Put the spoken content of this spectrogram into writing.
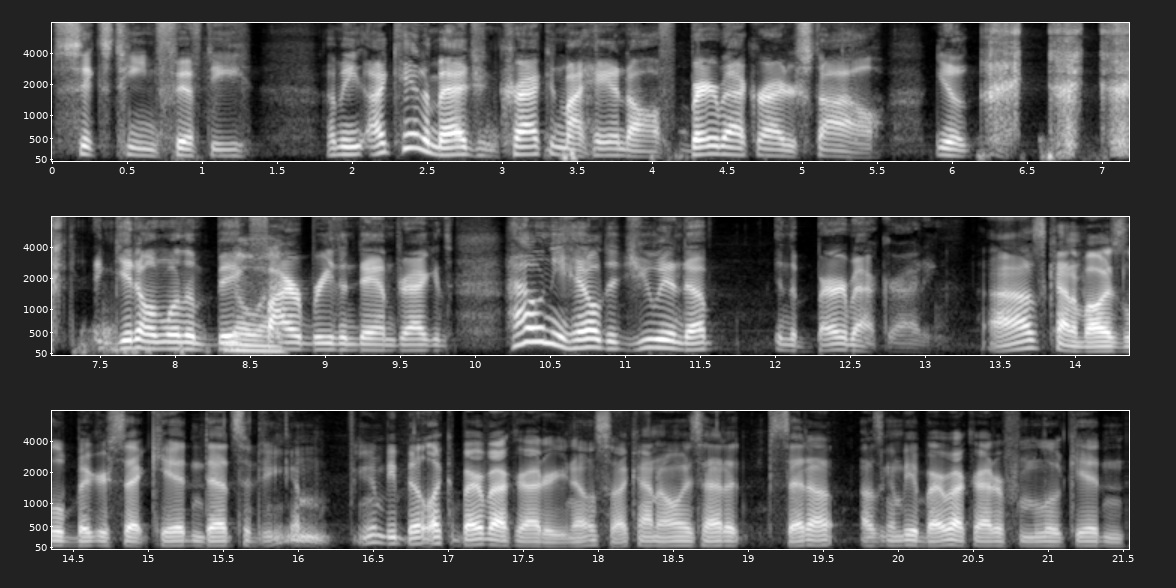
sixteen fifty. I mean, I can't imagine cracking my hand off bareback rider style. You know, and get on one of them big No fire breathing damn dragons. How in the hell did you end up in the bareback riding? I was kind of always a little bigger set kid, and Dad said, "You're gonna, you're gonna be built like a bareback rider," you know. So I kind of always had it set up. I was gonna be a bareback rider from a little kid, and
